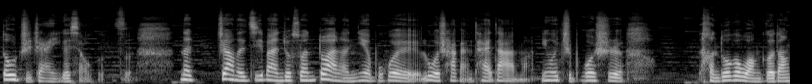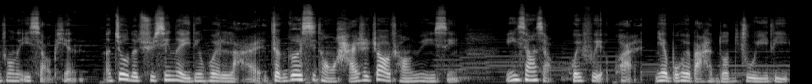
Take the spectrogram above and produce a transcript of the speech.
都只占一个小格子。那这样的羁绊就算断了，你也不会落差感太大嘛，因为只不过是很多个网格当中的一小片。那旧的去，新的一定会来，整个系统还是照常运行，影响小，恢复也快，你也不会把很多的注意力，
